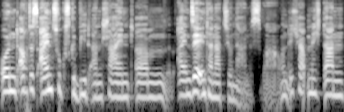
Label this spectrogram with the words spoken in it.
Und auch das Einzugsgebiet anscheinend ähm, ein sehr internationales war. Und ich habe mich dann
